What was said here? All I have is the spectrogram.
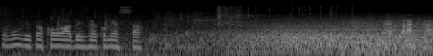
Vamos ver pra qual lado a gente vai começar. É, pra cá.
